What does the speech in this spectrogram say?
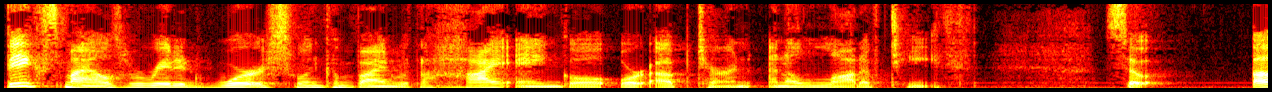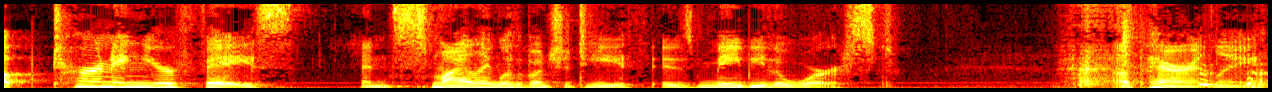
Big smiles were rated worse when combined with a high angle or upturn and a lot of teeth. So, upturning your face and smiling with a bunch of teeth is maybe the worst. Apparently.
